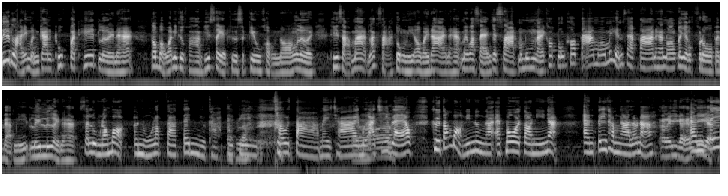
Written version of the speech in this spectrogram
ลื่นไหลเหมือนกันทุกประเทศเลยนะฮะต้องบอกว่านี่คือความพิเศษคือสกิลของน้องเลย ที่สามารถรักษาตรงนี้เอาไว้ได้นะฮะไม่ว่าแสงจะสาดมามุมไหนเข้าตรงเข้าตามองไม่เห็นแสบตานะฮะน้องก็ยังโฟลว์ไปแบบนี้เรื่อยๆนะฮะสรุปน้องบอกเออหนูหลับตาเต้นอยู่ค่ะพี่เอาเหรอพี่เข้าตาไม่ใช่อ่ามืมืออาชีพแล้ว คือต้องบอกนิดนึงนะแอดโบตอนนี้เนี่ยแอนตี้ทำงานแล้วนะ อะไรอีกอะแอนแอนตี้อะตี้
